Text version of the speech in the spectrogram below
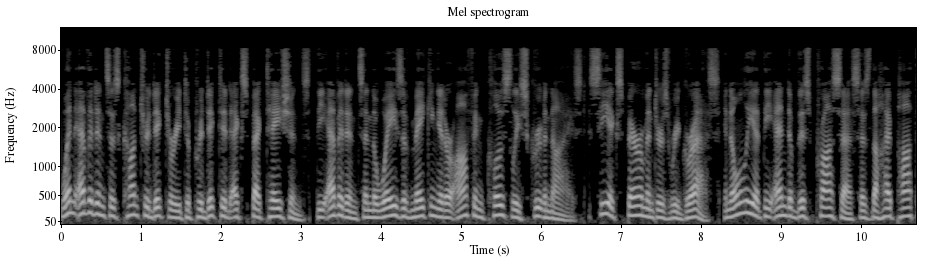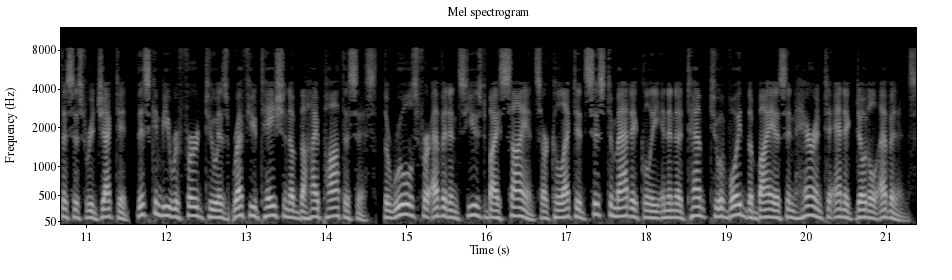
When evidence is contradictory to predicted expectations, the evidence and the ways of making it are often closely scrutinized see experimenter's regress and only at the end of this process is the hypothesis rejected. This can be referred to as refutation of the hypothesis. The rules for evidence used by science are collected systematically in an attempt to avoid the bias inherent to anecdotal evidence.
